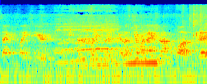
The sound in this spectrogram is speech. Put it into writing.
Second place here. Third place right there. Let's give them a nice round of applause. Okay?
